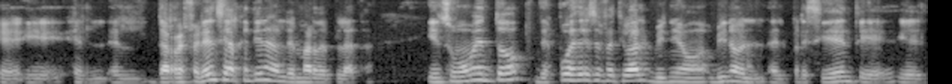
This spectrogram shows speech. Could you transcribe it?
Eh, el, de referencia argentina es el de Mar del Plata. Y en su momento, después de ese festival, vino, vino el, presidente y el,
